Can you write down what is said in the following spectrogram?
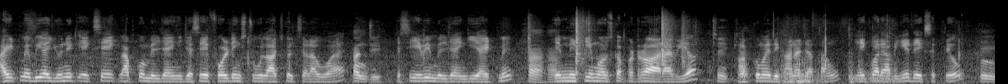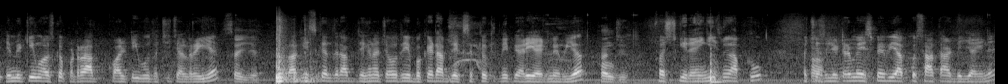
आइट में भैया यूनिक एक से एक आपको मिल जाएँगे। जैसे फोल्डिंग स्टूल आजकल चला हुआ है हाँ जी। जैसे ये भी मिल जाएँगी आइट में। हाँ, हाँ। ये मिकी माउस का पटरा आ रहा है भैया। आपको मैं दिखाना चाहता हूँ। एक बार आप ये देख सकते हो। ये मिकी माउस का पटरा आप क्वालिटी बहुत अच्छी चल रही है। सही है। बाकी इसके अंदर आप देखना चाहो तो ये बकेट आप देख सकते हो कितनी प्यारी हाइट में भैया। हाँ जी। फ़र्स्ट की रहेंगी इसमें आपको पच्चीस लीटर में इसमें भी आपको सात आठ डिज़ाइन है।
